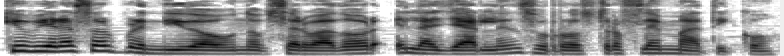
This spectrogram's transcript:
que hubiera sorprendido a un observador el hallarle en su rostro flemático.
